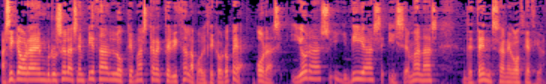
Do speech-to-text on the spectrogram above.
Así que ahora en Bruselas empieza lo que más caracteriza la política europea, horas y horas y días y semanas de tensa negociación.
